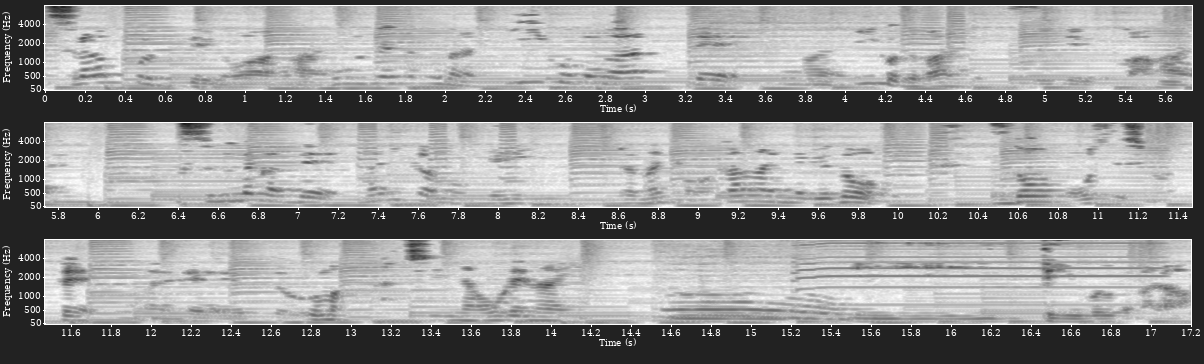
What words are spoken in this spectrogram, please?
スランプっていうのは、はい当然なことがいいことがあって、はい。いいことがあって続いているとか、はい。する中で何かの原因が何かわからないんだけど、ズドンと落ちてしまって、えーっと、うまく立ち直れないうん。いっていうことだから、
